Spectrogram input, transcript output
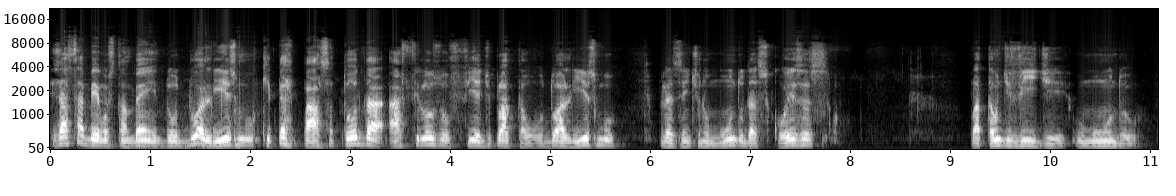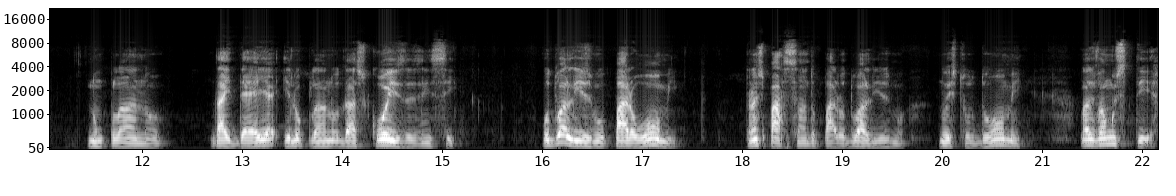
Já sabemos também do dualismo que perpassa toda a filosofia de Platão, o dualismo presente no mundo das coisas. Platão divide o mundo num plano da ideia e no plano das coisas em si. O dualismo para o homem, transpassando para o dualismo no estudo do homem, nós vamos ter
